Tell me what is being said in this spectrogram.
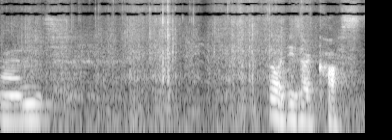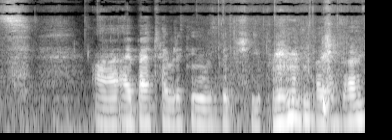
And oh, these are costs. Uh, I bet everything was a bit cheaper.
